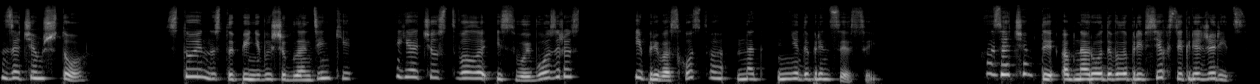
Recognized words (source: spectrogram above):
Зачем что? Стоя на ступени выше блондинки, я чувствовала и свой возраст, и превосходство над недопринцессой. «Зачем ты обнародовала при всех секрет жриц?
